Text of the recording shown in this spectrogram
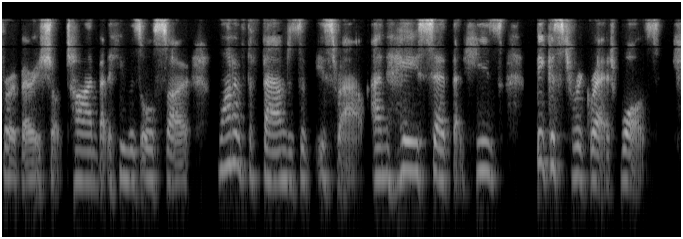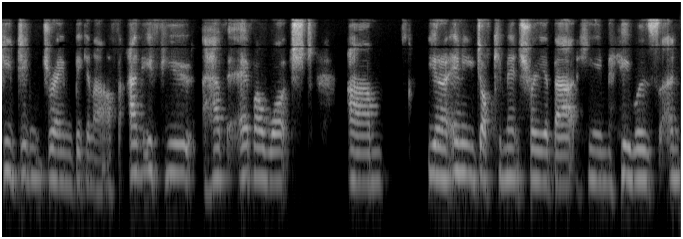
for a very short time, but he was also one of the founders of Israel. And he said that his biggest regret was he didn't dream big enough. And if you have ever watched, um, you know, any documentary about him, he was an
